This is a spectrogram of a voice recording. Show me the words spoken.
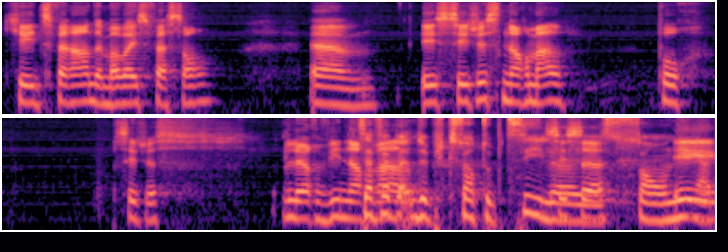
qui est différent de mauvaise façon. Et c'est juste normal pour. C'est juste leur vie Ça normale. fait depuis qu'ils sont tout petits, là, C'est ça. ils sont nés Et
